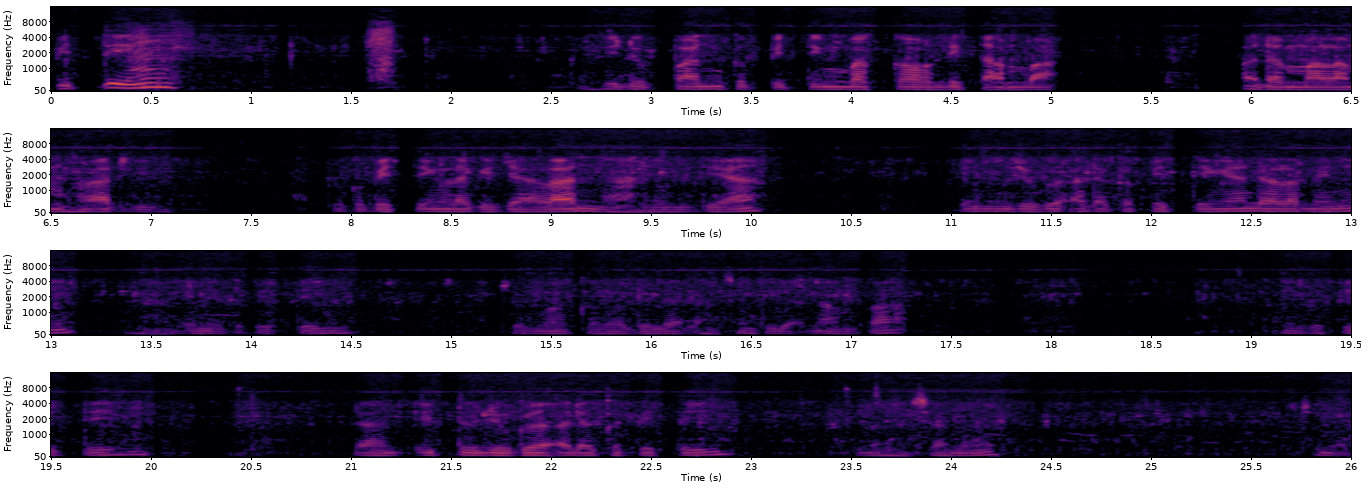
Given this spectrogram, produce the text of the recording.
kepiting. Kehidupan kepiting bakau ditambak pada malam hari. Itu kepiting lagi jalan nah ini dia. Ini juga ada kepitingnya dalam ini. Nah ini kepiting. Cuma kalau dilihat langsung tidak nampak. Ini kepiting. Dan itu juga ada kepiting. Nah sana. Cuma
